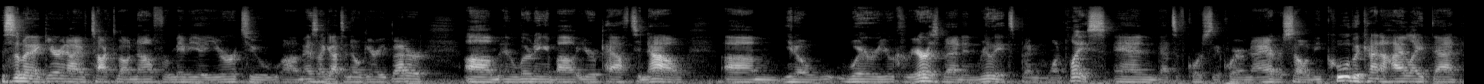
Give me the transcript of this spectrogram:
this is something that Gary and I have talked about now for maybe a year or two. Um, as I got to know Gary better um, and learning about your path to now. Um, you know where your career has been, and really it's been one place, and that's of course the Aquarium of Niagara. So it'd be cool to kind of highlight that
